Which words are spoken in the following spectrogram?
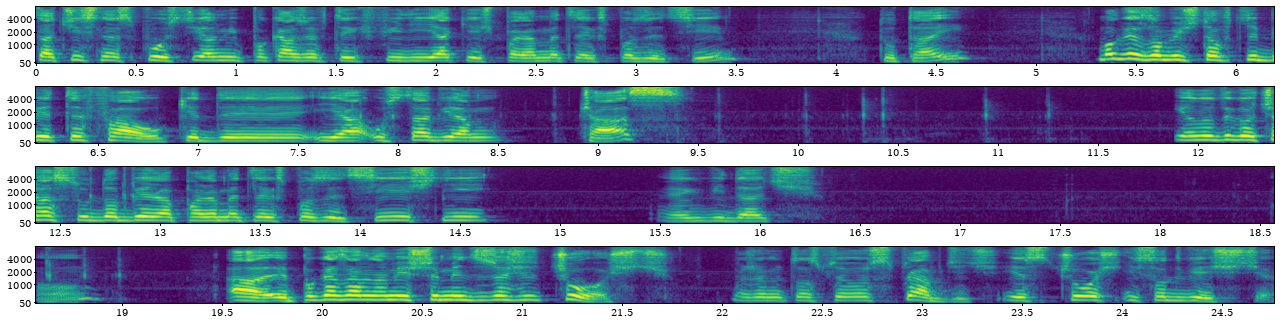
nacisnę spust i on mi pokaże w tej chwili jakieś parametry ekspozycji. Tutaj. Mogę zrobić to w trybie TV, kiedy ja ustawiam czas i on do tego czasu dobiera parametry ekspozycji. Jeśli, jak widać, o, a, y, pokazał nam jeszcze w międzyczasie czułość. Możemy to spra- sprawdzić. Jest czułość ISO 200.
